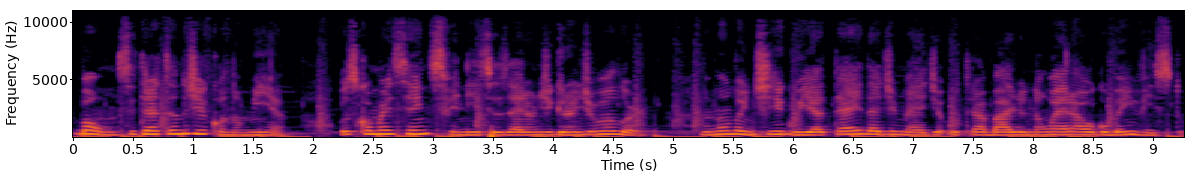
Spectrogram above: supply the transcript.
Bom, se tratando de economia, os comerciantes fenícios eram de grande valor. No mundo antigo e até a Idade Média, o trabalho não era algo bem visto.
